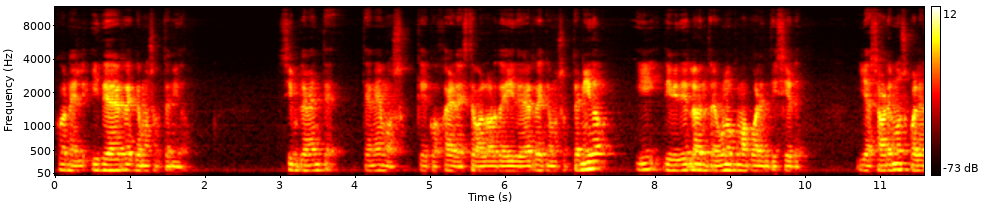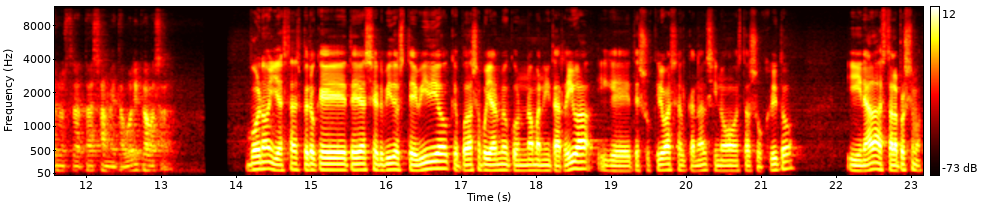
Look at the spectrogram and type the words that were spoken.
con el IDR que hemos obtenido? Simplemente tenemos que coger este valor de IDR que hemos obtenido y dividirlo entre 1,47 y ya sabremos cuál es nuestra tasa metabólica basal. Bueno, ya está. Espero que te haya servido este vídeo, que puedas apoyarme con una manita arriba y que te suscribas al canal si no estás suscrito. Y nada, hasta la próxima.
